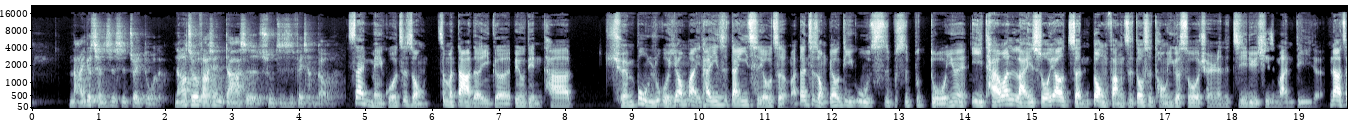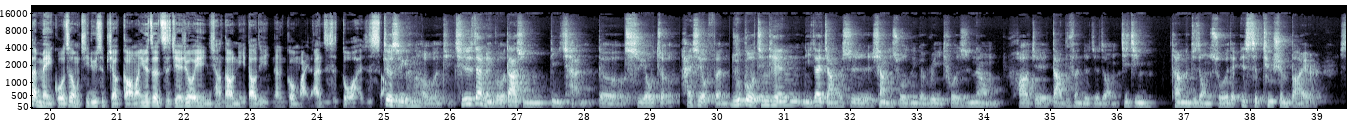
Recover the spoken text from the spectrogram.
哪一个城市是最多的，然后最后发现达成的数字是非常高的。在美国这种这么大的一个 building，它全部如果要卖，它一定是单一持有者嘛？但这种标的物是不是不多？因为以台湾来说，要整栋房子都是同一个所有权人的几率其实蛮低的。那在美国，这种几率是比较高吗？因为这直接就会影响到你到底能够买的案子是多还是少。这是一个很好的问题。其实，在美国，大型地产的持有者还是有分。如果今天你在讲的是像你说的那个 REIT，或者是那种华尔街大部分的这种基金。他们这种所谓的 institution buyer、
